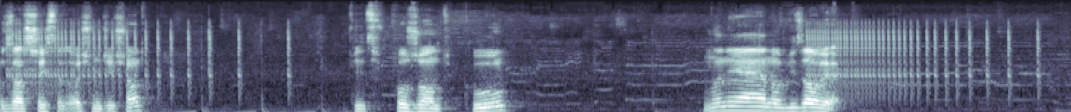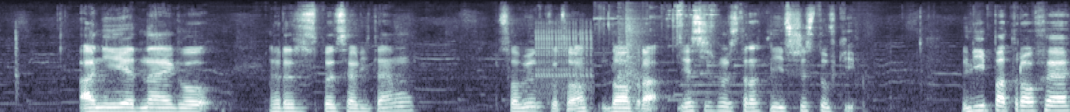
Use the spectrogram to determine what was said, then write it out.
za 680. Więc w porządku. No nie, no widzowie. Ani jednego specjalitemu. Sobiutko to. Dobra, jesteśmy stratni 300. Lipa trochę,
